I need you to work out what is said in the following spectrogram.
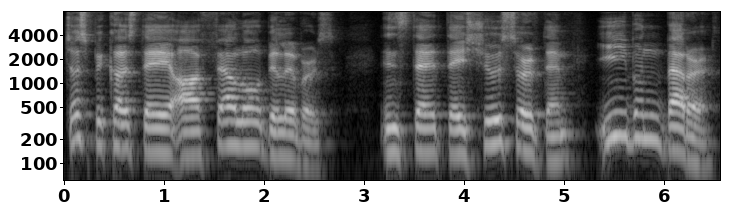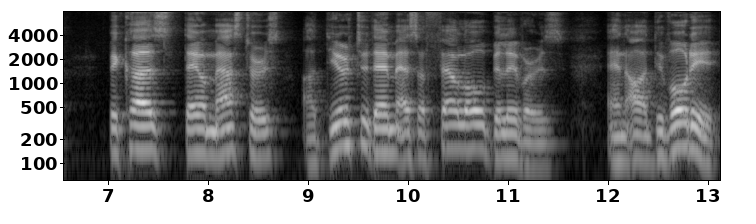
just because they are fellow believers. Instead, they should serve them even better because their masters are dear to them as fellow believers and are devoted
